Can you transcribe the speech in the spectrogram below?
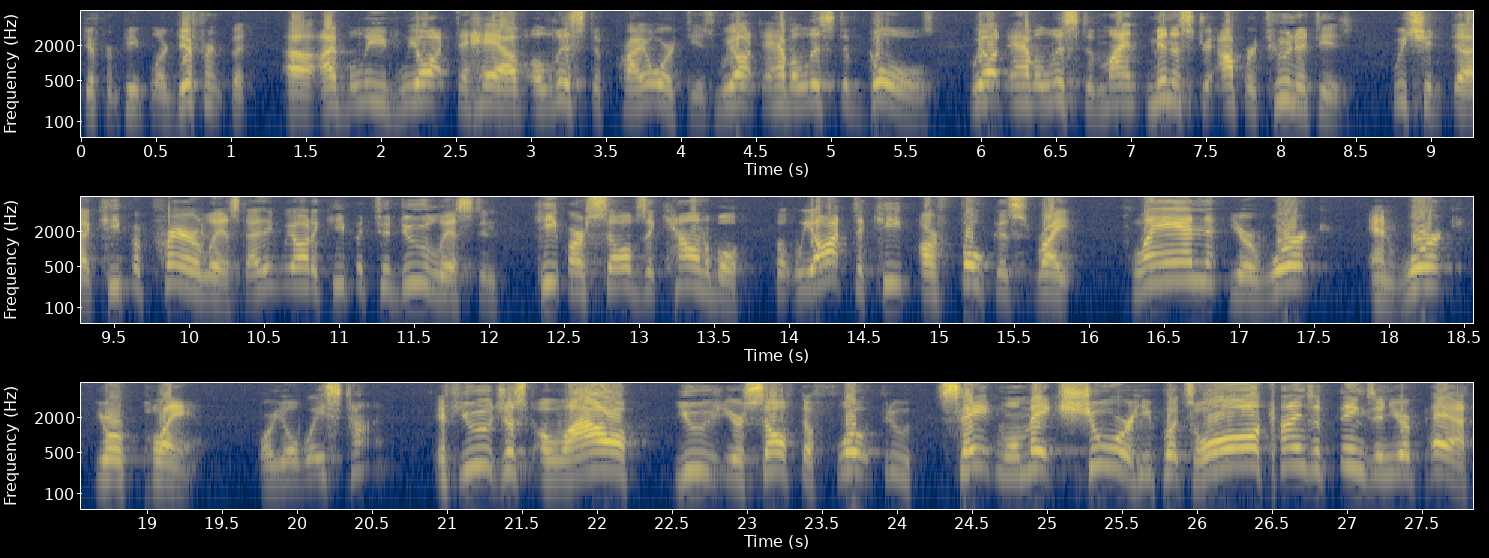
different people are different, but uh, I believe we ought to have a list of priorities. We ought to have a list of goals. We ought to have a list of ministry opportunities. We should uh, keep a prayer list. I think we ought to keep a to-do list and keep ourselves accountable but we ought to keep our focus right. Plan your work and work your plan, or you'll waste time. If you just allow you yourself to float through, Satan will make sure he puts all kinds of things in your path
